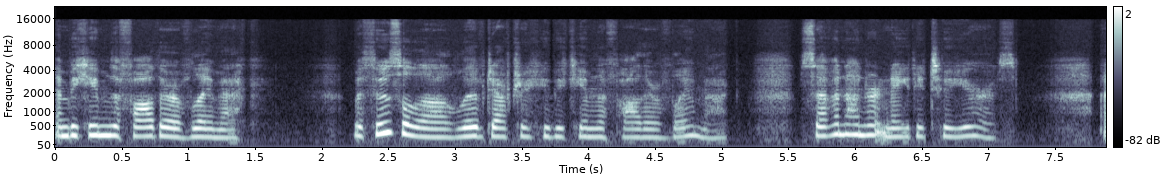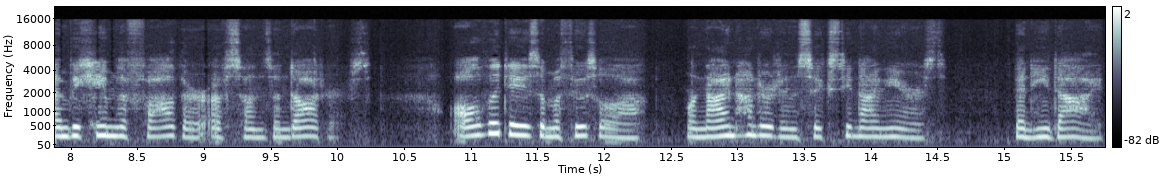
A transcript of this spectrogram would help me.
and became the father of Lamech. Methuselah lived after he became the father of Lamech seven hundred and eighty-two years, and became the father of sons and daughters. All the days of Methuselah were nine hundred and sixty-nine years. Then he died.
